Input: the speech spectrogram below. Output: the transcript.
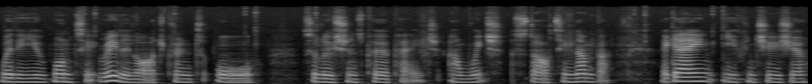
whether you want it really large print or solutions per page and which starting number. Again, you can choose your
